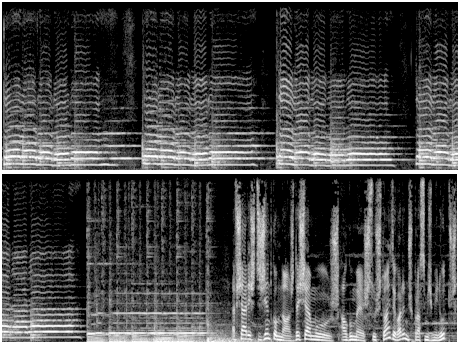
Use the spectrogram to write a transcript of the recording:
Tarararara, tarararara, tarararara, tarararara. A fechar este Gente Como Nós, deixamos algumas sugestões agora nos próximos minutos.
